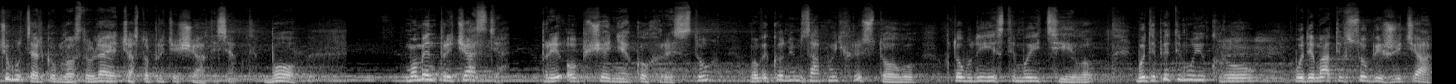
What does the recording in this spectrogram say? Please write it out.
Чому церква благословляє часто причащатися? Бо момент причастя при общенні ко Христу ми виконуємо заповідь Христову. Хто буде їсти моє тіло, буде пити мою кров, буде мати в собі життя,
